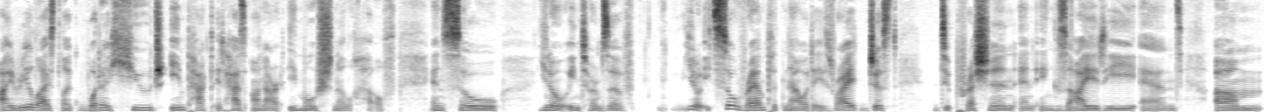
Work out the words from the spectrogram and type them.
I realized like what a huge impact it has on our emotional health. And so, you know, in terms of, you know, it's so rampant nowadays, right? Just depression and anxiety and, um,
